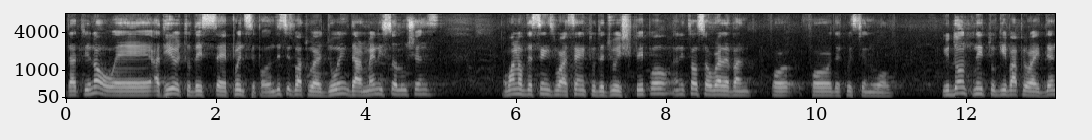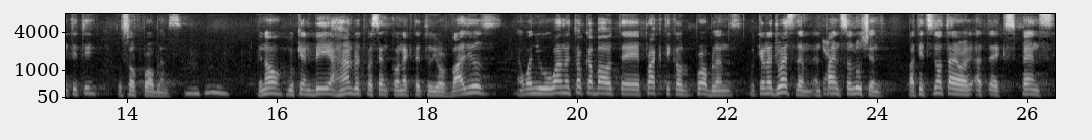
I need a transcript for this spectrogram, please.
that you know uh, adhere to this uh, principle, and this is what we are doing. There are many solutions. One of the things we are saying to the Jewish people, and it's also relevant for for the Christian world, you don't need to give up your identity to solve problems. Mm-hmm. You know, you can be 100% connected to your values, and when you want to talk about uh, practical problems, we can address them and yeah. find solutions. But it's not our, at the expense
